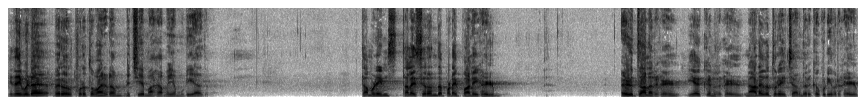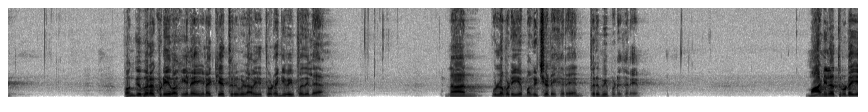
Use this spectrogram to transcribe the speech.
இதைவிட வேறொரு பொருத்தமான இடம் நிச்சயமாக அமைய முடியாது. தமிழின் தலை சிறந்த படைப்பாளிகள் எழுத்தாளர்கள் இயக்குநர்கள் நாடகத்துறையைச் சார்ந்திருக்கக்கூடியவர்கள் பங்கு பெறக்கூடிய வகையில் இலக்கிய திருவிழாவை தொடங்கி வைப்பதில் நான் உள்ளபடியே மகிழ்ச்சி அடைகிறேன் பெருமைப்படுகிறேன். மாநிலத்தினுடைய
